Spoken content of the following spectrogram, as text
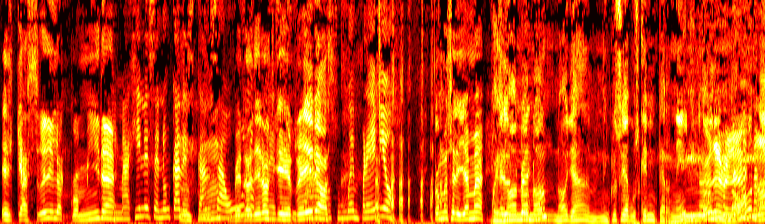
el quehacer y la comida. Imagínense, nunca descansa Ujú, uno. verdaderos guerreros. Un buen premio. ¿Cómo se le llama? Pues El no, no, no, no, ya, incluso ya busqué en internet y No, todo. de y verdad, no, no,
